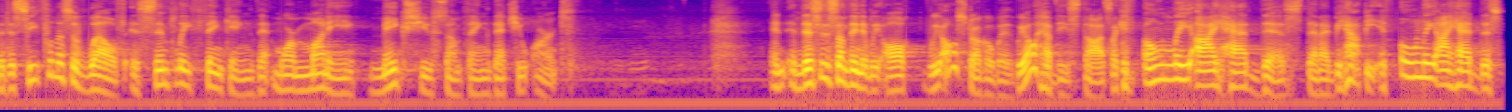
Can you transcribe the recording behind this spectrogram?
The deceitfulness of wealth is simply thinking that more money makes you something that you aren't. And, and, this is something that we all, we all struggle with. We all have these thoughts. Like, if only I had this, then I'd be happy. If only I had this,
